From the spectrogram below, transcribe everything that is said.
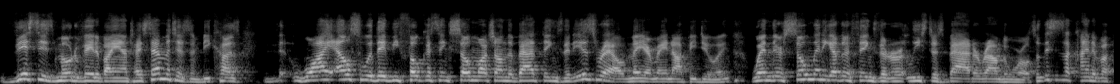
this is motivated by anti-Semitism because th- why else would they be focusing so much on the bad things that Israel may or may not be doing when there's so many other things that are at least as bad around the world? So this is a kind of a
